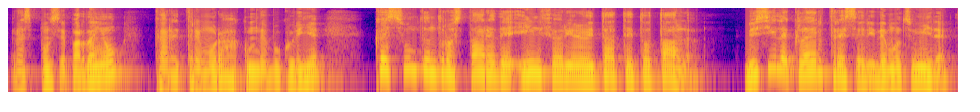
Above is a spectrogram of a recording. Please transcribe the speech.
răspunse Pardagnon, care tremura acum de bucurie, că sunt într-o stare de inferioritate totală. Bussy Leclerc tresări de mulțumire –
